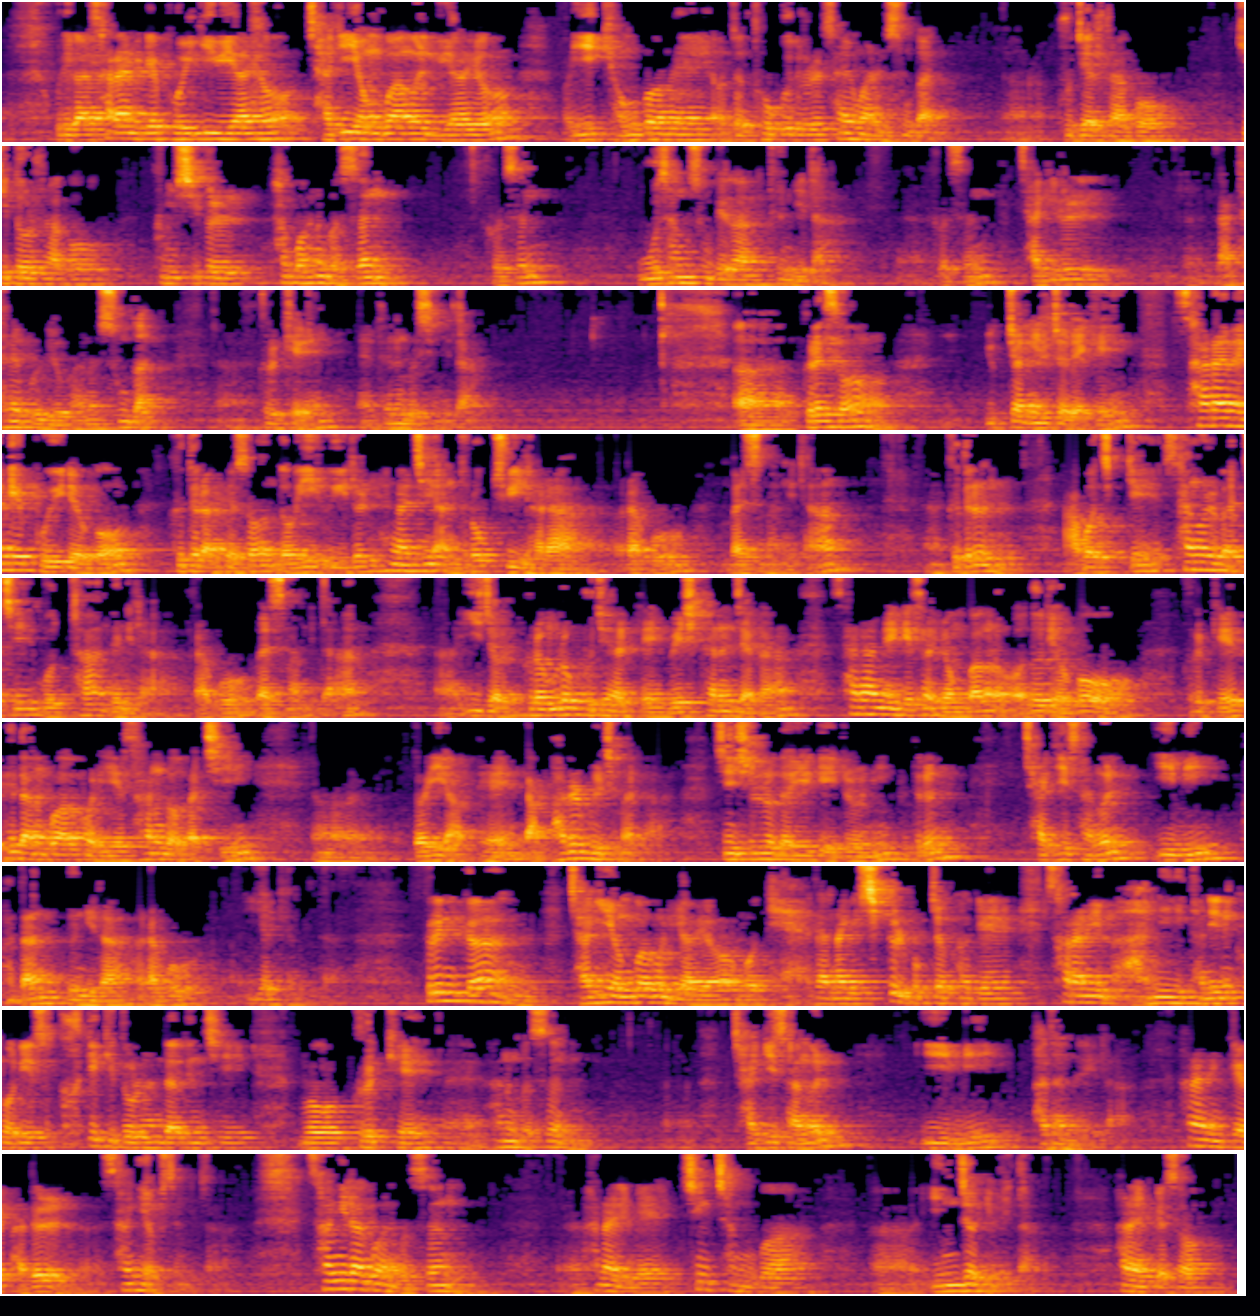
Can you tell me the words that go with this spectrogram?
우리가 사람에게 보이기 위하여 자기 영광을 위하여 이 경건의 어떤 도구들을 사용하는 순간 어, 구제를 하고 기도를 하고 금식을 하고 하는 것은 그것은 우상숭배가 됩니다. 어, 그것은 자기를 나타내 보려고 하는 순간 어, 그렇게 되는 것입니다. 그래서 6장 1절에게 사람에게 보이려고 그들 앞에서 너희 의를 행하지 않도록 주의하라 라고 말씀합니다. 아, 그들은 아버지께 상을 받지 못하느니라 라고 말씀합니다. 2절 아, 그러므로 구제할 때 외식하는 자가 사람에게서 영광을 얻으려고 그렇게 회당과 거리에 사는 것 같이 어, 너희 앞에 나팔을 불지 말라. 진실로 너희에게 이르니 그들은 자기 상을 이미 받았느니라 라고 이야기합니다. 그러니까 자기 영광을 위하여 뭐 대단하게 시끌벅적하게 사람이 많이 다니는 거리에서 크게 기도를 한다든지 뭐 그렇게 하는 것은 어, 자기 상을 이미 받았느니라. 하나님께 받을 상이 없습니다. 상이라고 하는 것은 하나님의 칭찬과 어, 인정입니다. 하나님께서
